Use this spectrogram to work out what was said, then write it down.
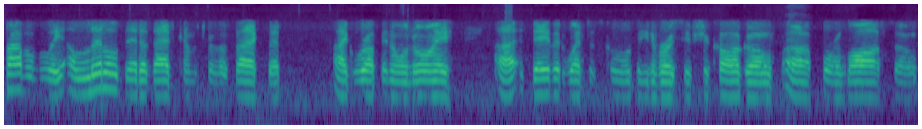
Probably a little bit of that comes from the fact that I grew up in Illinois. Uh, David went to school at the University of Chicago uh, for law, so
